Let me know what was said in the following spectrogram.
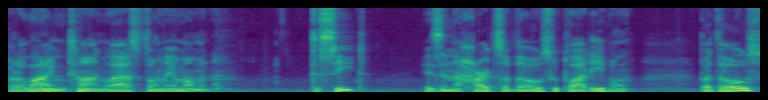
but a lying tongue lasts only a moment. Deceit is in the hearts of those who plot evil, but those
